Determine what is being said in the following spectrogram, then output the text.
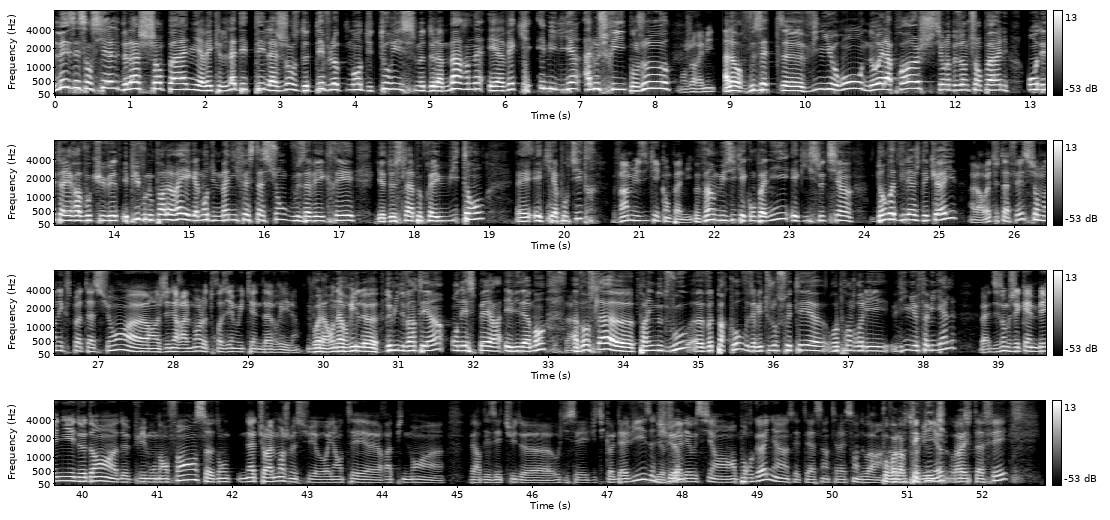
Les essentiels de la Champagne avec l'ADT, l'agence de développement du tourisme de la Marne, et avec Émilien Alouchery. Bonjour. Bonjour Rémi. Alors, vous êtes euh, vigneron, Noël approche. Si on a besoin de champagne, on détaillera vos cuvées. Et puis, vous nous parlerez également d'une manifestation que vous avez créée il y a de cela à peu près 8 ans et, et qui a pour titre? 20 musiques et compagnie. 20 musiques et compagnie et qui se tient dans votre village d'écueil. Alors oui, tout à fait, sur mon exploitation, euh, en- généralement le troisième week-end d'avril. Voilà, en avril euh, 2021, on espère évidemment. Avant cela, euh, parlez-nous de vous, euh, votre parcours. Vous avez toujours souhaité euh, reprendre les vignes familiales? Bah, disons que j'ai quand même baigné dedans euh, depuis mon enfance, donc naturellement je me suis orienté euh, rapidement euh, vers des études euh, au lycée viticole d'Avise. Je suis sûr. allé aussi en, en Bourgogne, hein, c'était assez intéressant de voir un, Pour voir un leur autre technique, vignoble. Ouais, ouais. Tout à fait.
